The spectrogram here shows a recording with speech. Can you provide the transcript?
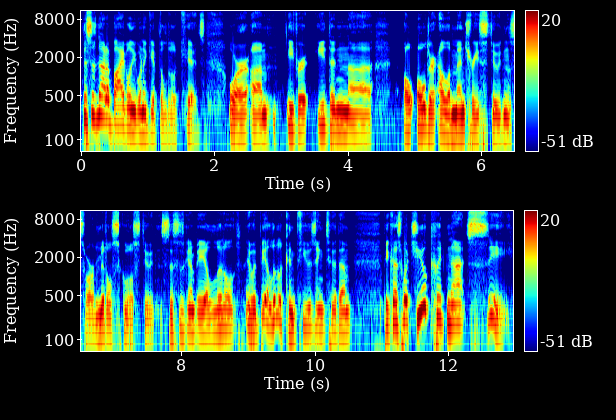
this is not a Bible you want to give to little kids or um, even, even uh, older elementary students or middle school students. This is going to be a little, it would be a little confusing to them because what you could not see,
